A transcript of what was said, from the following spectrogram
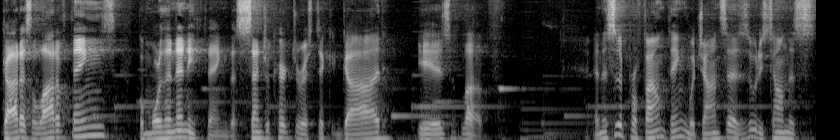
God is a lot of things, but more than anything, the central characteristic, God is love. And this is a profound thing, what John says. This is what he's telling this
